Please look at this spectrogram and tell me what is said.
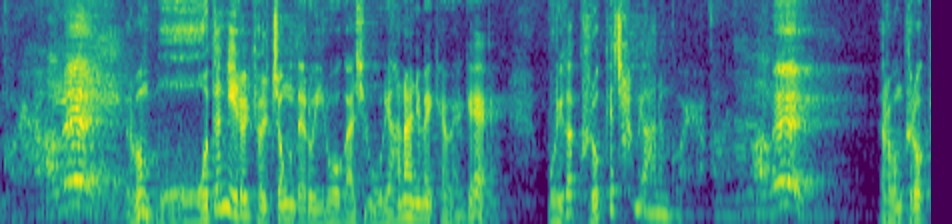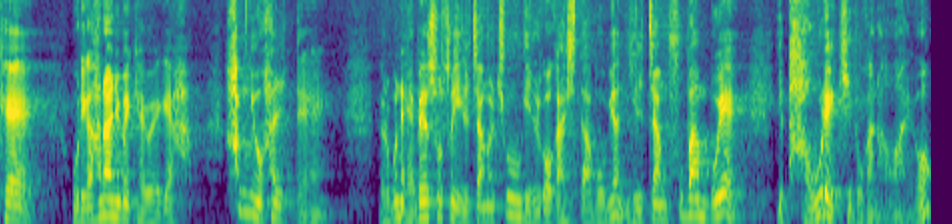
거예요. 여러분 모든 일을 결정대로 이루어 가시는 우리 하나님의 계획에 우리가 그렇게 참여하는 거예요. 여러분 그렇게 우리가 하나님의 계획에 하- 합류할 때 여러분 에베소서 1장을 쭉 읽어 가시다 보면 1장 후반부에 이 바울의 기도가 나와요.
